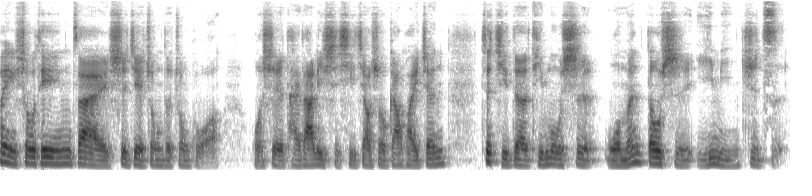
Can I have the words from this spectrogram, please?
欢迎收听《在世界中的中国》，我是台大历史系教授甘怀真。这集的题目是我们都是移民之子。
